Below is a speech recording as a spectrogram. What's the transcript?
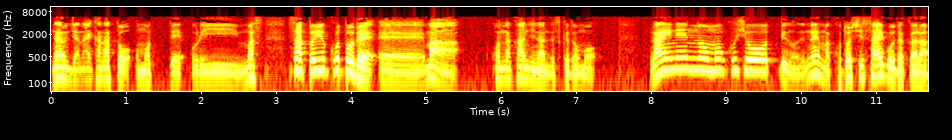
なるんじゃないかなと思っております。さあ、ということで、えー、まあ、こんな感じなんですけども、来年の目標っていうのでね、まあ、今年最後だから、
